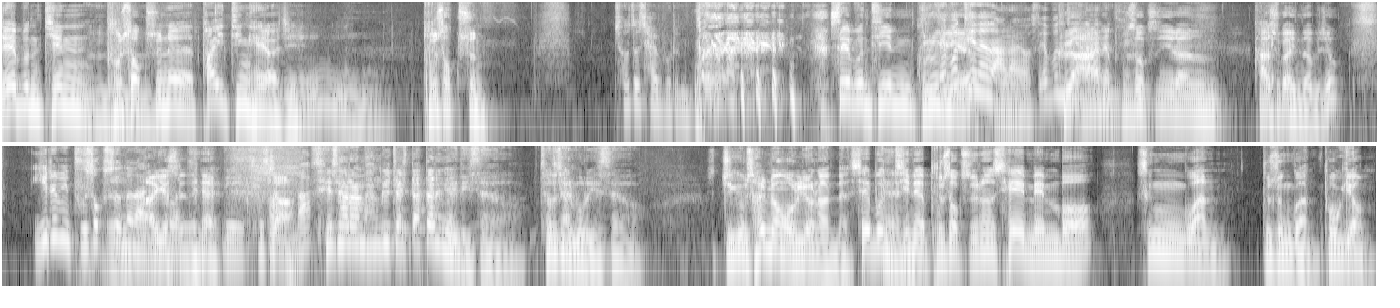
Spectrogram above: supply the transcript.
세븐틴 부석순의 파이팅 해야지. 부석순. 저도 잘 모릅니다. 세븐틴 그룹이에요? 세븐틴은 알아요. 세븐틴 그 안에 아는데. 부석순이라는 가수가 있나 보죠? 이름이 부석순은 네, 아닐 알겠어요. 것 같은데. 예. 네, 죄송합니다. 세 사람 한 글자씩 땄다는 이야기도 있어요. 저도 잘 모르겠어요. 지금 설명 올려놨네. 세븐틴의 부석순은 새 멤버 승관, 부승관, 도겸,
